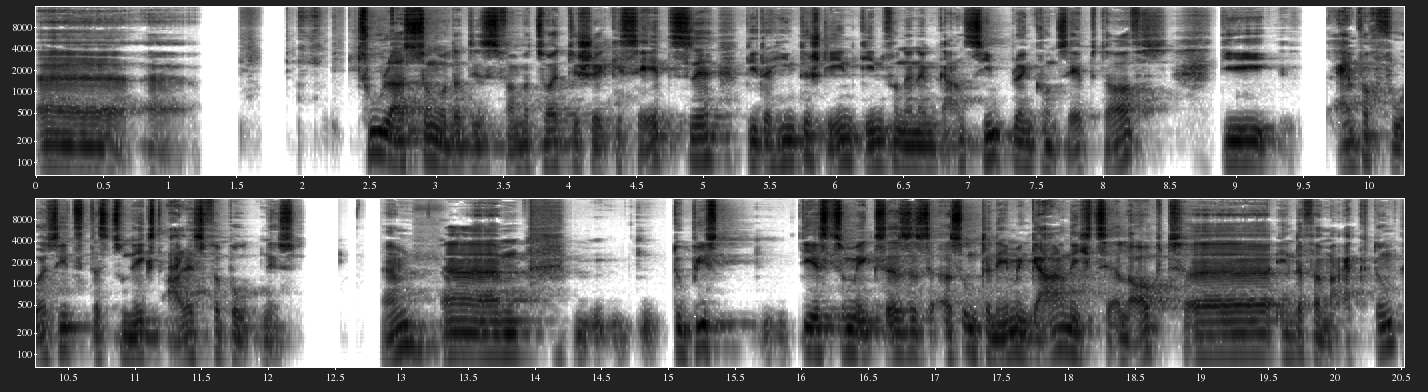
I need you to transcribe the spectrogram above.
äh, äh, Zulassung oder das pharmazeutische Gesetze, die dahinter stehen, gehen von einem ganz simplen Konzept aus, die einfach vorsieht, dass zunächst alles verboten ist. Ja, ähm, du bist, dir ist zum also als Unternehmen gar nichts erlaubt äh, in der Vermarktung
